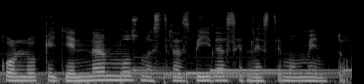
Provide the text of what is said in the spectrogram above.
con lo que llenamos nuestras vidas en este momento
